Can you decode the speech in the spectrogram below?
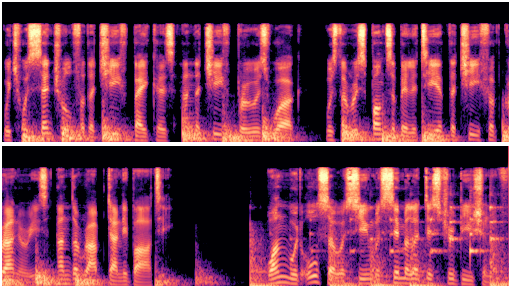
which was central for the chief baker's and the chief brewer's work, was the responsibility of the chief of granaries and the Rabdanibati. One would also assume a similar distribution of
